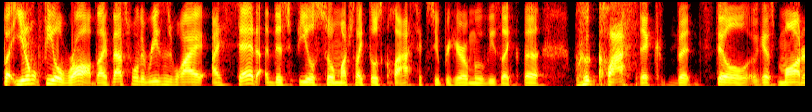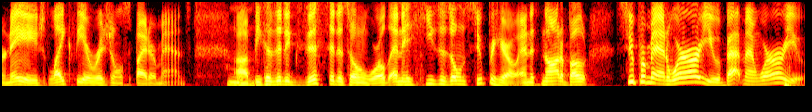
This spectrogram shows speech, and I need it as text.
but you don't feel robbed. Like that's one of the reasons why I said this feels so much like those classic superhero movies, like the classic, but still, I guess, modern age, like the original Spider Mans, mm. uh, hmm. because it exists in its own world and it, he's his own superhero. And it's not about Superman, where are you? Batman, where are you?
